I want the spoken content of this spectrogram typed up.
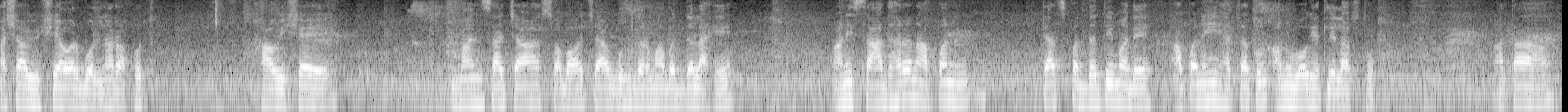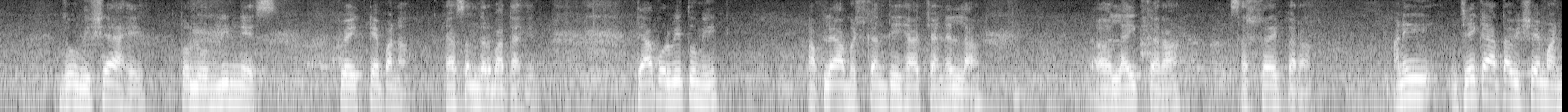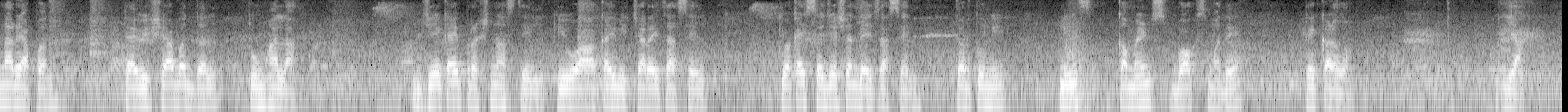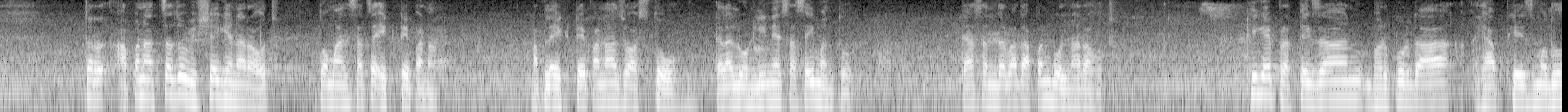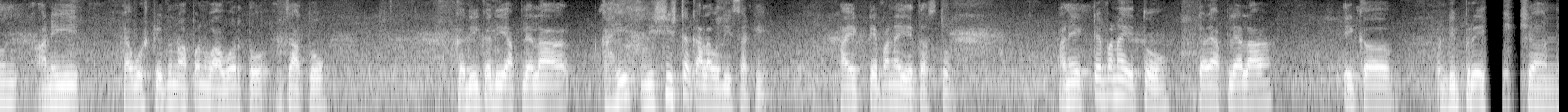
अशा विषयावर बोलणार आहोत. हा विषय माणसाच्या स्वभावाच्या गुणधर्माबद्दल आहे. आणि साधारण आपण त्याच पद्धतीमध्ये आपणही ह्याच्यातून अनुभव घेतलेला असतो. आता जो विषय आहे तो लोनलीनेस किंवा एकटेपणा ह्या संदर्भात आहे. त्यापूर्वी तुम्ही आपल्या भटकंती ह्या चॅनलला लाईक करा सबस्क्राईब करा. आणि जे काय आता विषय मांडणार आहे आपण त्या विषयाबद्दल तुम्हाला जे काही प्रश्न असतील किंवा काही विचारायचं असेल किंवा काही सजेशन द्यायचं असेल तर तुम्ही प्लीज कमेंट्स बॉक्समध्ये ते कळवा. या. तर आपण आजचा जो विषय घेणार आहोत तो माणसाचा एकटेपणा. आपला एकटेपणा जो असतो त्याला लोनलीनेस असंही म्हणतो. त्या संदर्भात आपण बोलणार आहोत. ठीक आहे प्रत्येकजण भरपूरदा ह्या फेजमधून आणि ह्या गोष्टीतून आपण वावरतो जातो. कधीकधी आपल्याला काही विशिष्ट कालावधीसाठी हा एकटेपणा येत असतो. आणि एकटेपणा येतो तर आपल्याला एक डिप्रेशन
